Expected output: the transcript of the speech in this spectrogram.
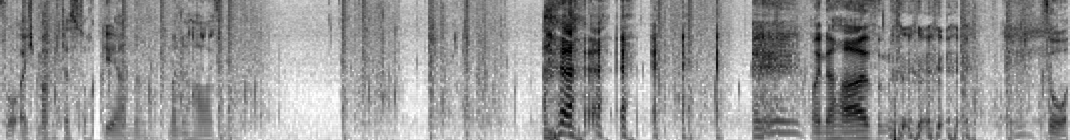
für euch mache ich das doch gerne, meine Hasen. meine Hasen. so,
